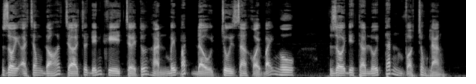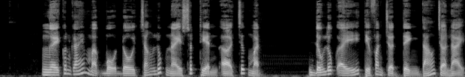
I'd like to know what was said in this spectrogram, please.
rồi ở trong đó chờ cho đến khi trời tối hẳn mới bắt đầu chui ra khỏi bãi ngô rồi đi theo lối tắt vào trong làng. Người con gái mặc bộ đồ trắng lúc này xuất hiện ở trước mặt. Đúng lúc ấy thì Phan chợt tỉnh táo trở lại,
